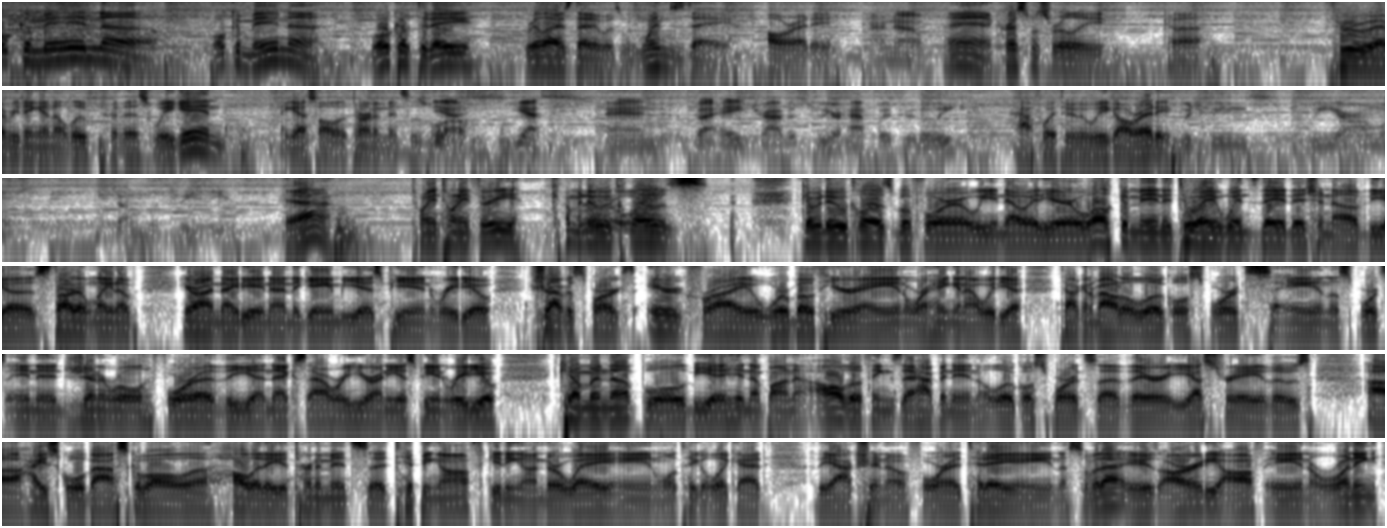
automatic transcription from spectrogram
Welcome in. Uh, welcome in. Uh, woke up today, realized that it was Wednesday already. I know. Man, Christmas really kind of threw everything in a loop for this weekend. I guess all the tournaments as well. Yes, yes, and but hey, Travis, we are halfway through the week, Halfway through the week already. which means we are almost done with the year. Yeah, 2023 coming to a Throw away. close. coming to a close before we know it here. Welcome into a Wednesday edition of the uh, starting lineup here on 98.9 The Game, ESPN Radio. Travis Sparks, Eric Fry, we're both here and we're hanging out with you talking about local sports and the sports in general for uh, the uh, next hour here on ESPN Radio. Coming up, we'll be uh, hitting up on all the things that happen in local sports uh, there yesterday. Those uh, high school basketball holiday tournaments tipping off, getting underway, and we'll take a look at the action uh, for today. And some of that is already off and running.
